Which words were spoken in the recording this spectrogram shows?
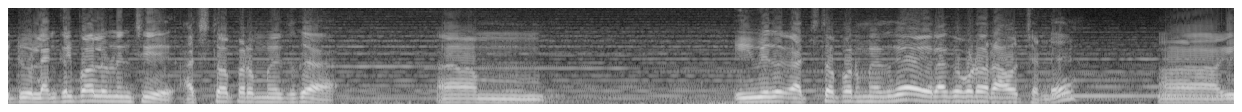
ఇటు లంకెలపాలెం నుంచి అచ్యుతాపురం మీదుగా ఈ విధంగా అచ్యుతాపురం మీదుగా ఇలాగ కూడా రావచ్చండి. ఈ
